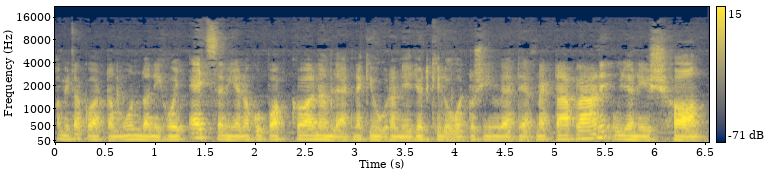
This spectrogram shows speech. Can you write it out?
Amit akartam mondani, hogy egy személyen akupakkal nem lehet neki ugrani egy 5 kW-os invertert megtáplálni, ugyanis ha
